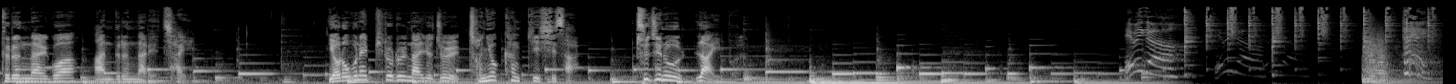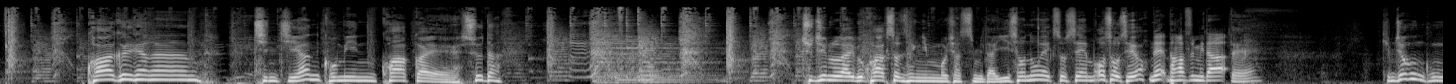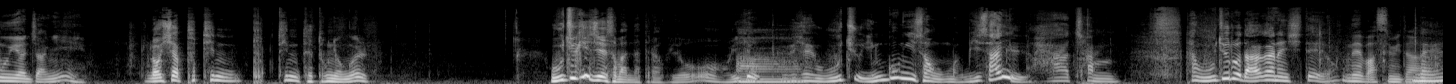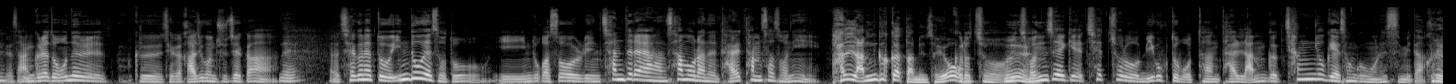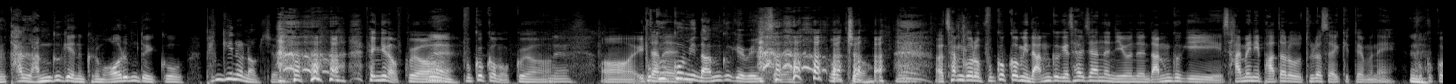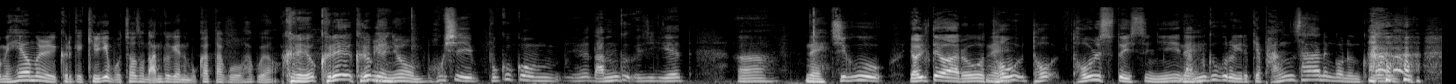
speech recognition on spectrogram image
들은 날과 안 들은 날의 차이. 여러분의 피로를 날려줄 저녁 한 끼 시사. 추진우 라이브. 과학을 향한 진지한 고민 과학과의 수다. 주진우 라이브 과학 선생님 모셨습니다. 이선호 엑소쌤 어서 오세요. 네, 반갑습니다. 네. 김정은 국무위원장이 러시아 푸틴 푸틴 대통령을 우주기지에서 만나더라고요. 이게 아. 우주 인공위성 막 미사일 아 참 다 우주로 나아가는 시대예요. 네, 맞습니다. 네. 그래서 안 그래도 오늘 그 제가 가지고 온 주제가 네. 최근에 또 인도에서도 이 인도가 쏘올린 찬드라얀 3호라는 달 탐사선이 달 남극 같다면서요? 그렇죠. 네. 전 세계 최초로 미국도 못한 달 남극 착륙에 성공을 했습니다. 그래요. 달 남극에는 그럼 얼음도 있고 펭귄은 없죠. 펭귄 없고요. 네. 북극곰 없고요. 네. 어, 일단은 북극곰이 남극에 왜 있어요? 없죠. 어, 참고로 북극곰이 남극에 살지 않는 이유는 남극이 사면이 바다로 둘러싸여 있기 때문에 네. 북극곰이 헤엄을 그렇게 길게 못 쳐서 남극에는 못 갔다고 하고요. 그래요? 그래 그러면요. 혹시 북극곰 남극 이게 아 네. 지구 열대화로 네. 더, 더, 더울 수도 있으니 네. 남극으로 이렇게 방사하는 거는 그건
